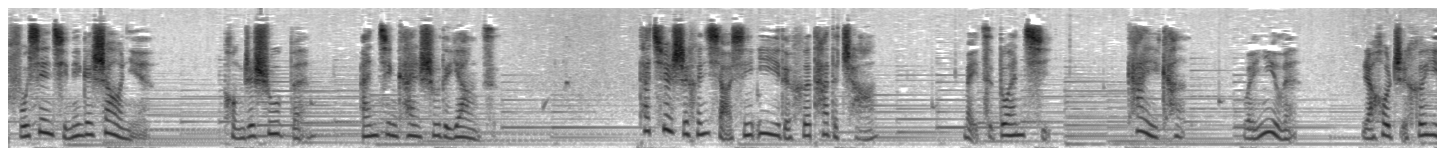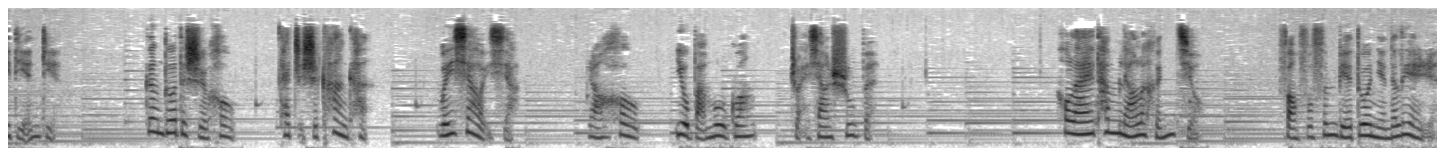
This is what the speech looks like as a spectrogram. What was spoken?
浮现起那个少年捧着书本安静看书的样子。他确实很小心翼翼地喝他的茶，每次端起，看一看，闻一闻，然后只喝一点点。更多的时候，他只是看看，微笑一下，然后又把目光转向书本。后来他们聊了很久，仿佛分别多年的恋人。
